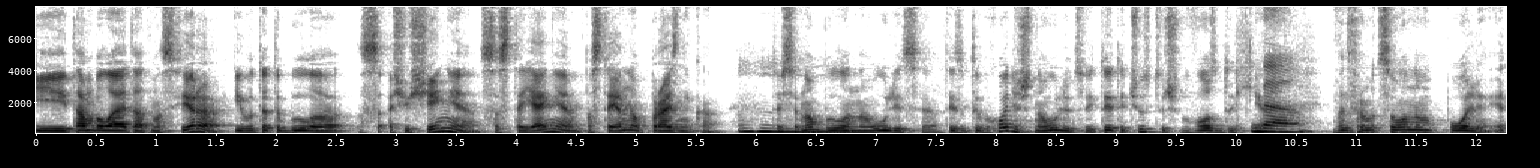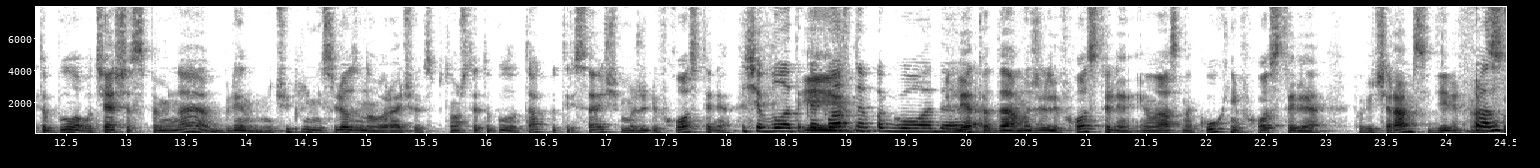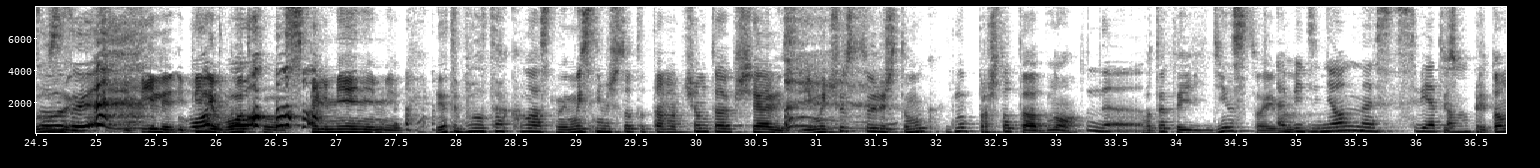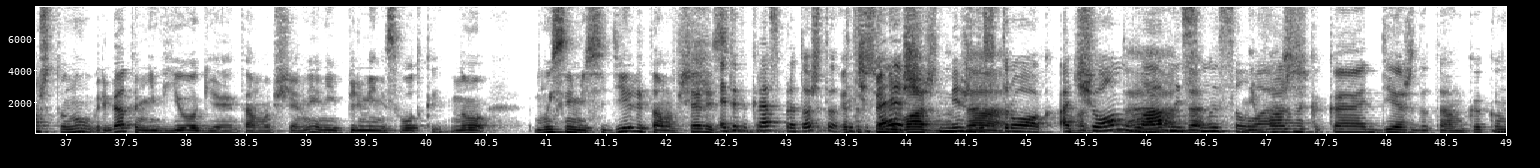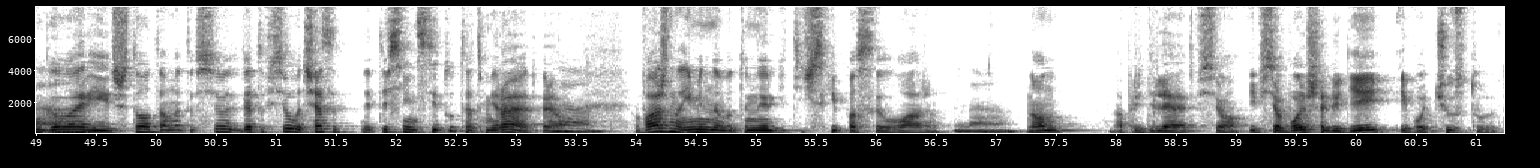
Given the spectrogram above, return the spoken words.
И там была эта атмосфера, и вот это было ощущение, состояние постоянного праздника. Угу. То есть оно было на улице. Ты, ты выходишь на улицу, и ты это чувствуешь в воздухе, да. в информационном поле. Это было, вот я сейчас вспоминаю, блин, чуть ли не слезы наворачиваются, потому что это было так потрясаюше. Мы жили в хостеле. Еще была такая и классная погода. Лето, да, мы жили в хостеле, и у нас на кухне в хостеле по вечерам сидели французы, французы. и пили, и пили водку. водку с пельменями. И это было так классно. И мы с ними что-то там об чем-то общались. И мы чувствовали, что мы ну, про что-то одно. Да. Вот это единство. И Объединенность светом. То есть, при том, что ну, ребята не в йоге, там вообще, не, они пельмени с водкой, но мы с ними сидели, там общались. Это как раз про то, что это ты читаешь важно, между да. строк, о вот, чем да, главный да. смысл Не важно, какая одежда там, как он да. говорит, что там, это все, это все вот сейчас это все институты отмирают прям. Да. Важно именно вот энергетический посыл важен. Да. Но он определяет все, и все больше людей его чувствуют.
